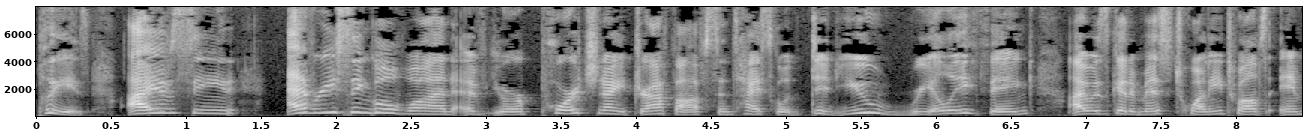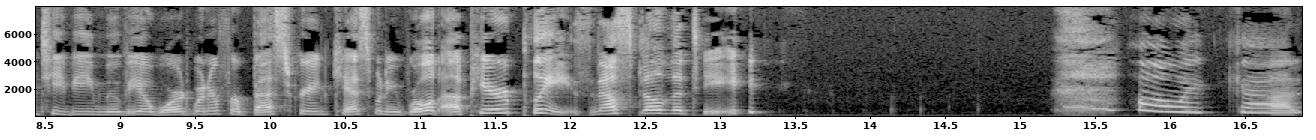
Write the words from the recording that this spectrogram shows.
Please, I have seen every single one of your porch night drop offs since high school. Did you really think I was going to miss 2012's MTV Movie Award winner for Best Screen Kiss when he rolled up here? Please, now spill the tea. oh my god.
